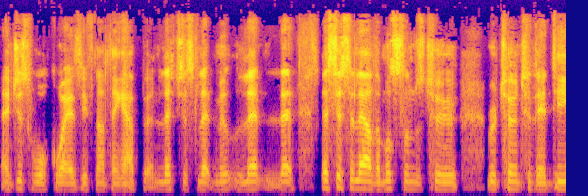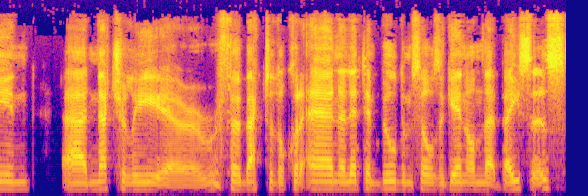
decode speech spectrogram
and just walk away as if nothing happened. Let's just let let let let's just allow the Muslims to return to their deen, uh, naturally uh, refer back to the Quran and let them build themselves again on that basis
